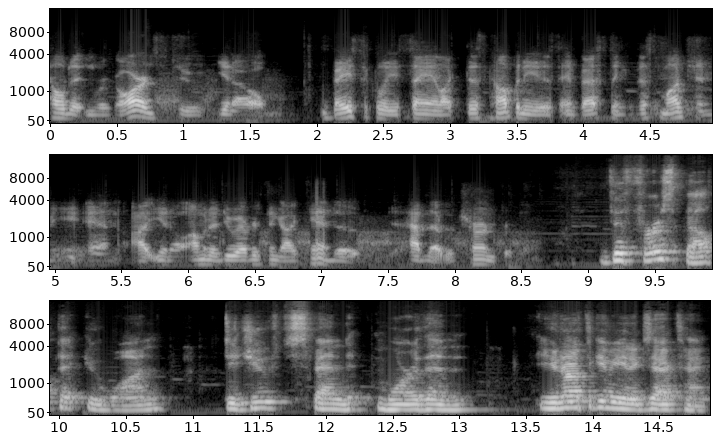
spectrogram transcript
held it in regards to you know basically saying like this company is investing this much in me and i you know i'm going to do everything i can to have that return for them The first belt that you won, did you spend more than you don't have to give me an exact time,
